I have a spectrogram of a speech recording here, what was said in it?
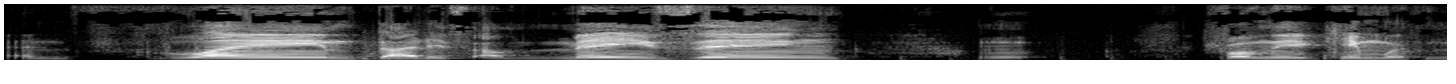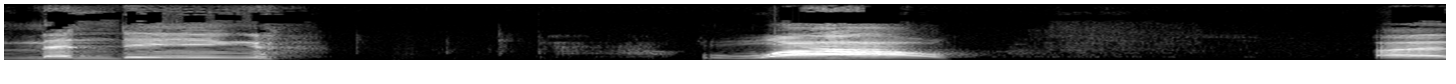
and flame. That is amazing. If only it came with mending. Wow. Uh,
